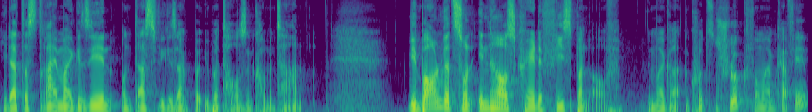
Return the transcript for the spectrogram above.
Jeder hat das dreimal gesehen und das, wie gesagt, bei über 1000 Kommentaren. Wie bauen wir jetzt so ein Inhouse Creative Fließband auf? Nehme mal gerade einen kurzen Schluck von meinem Kaffee.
